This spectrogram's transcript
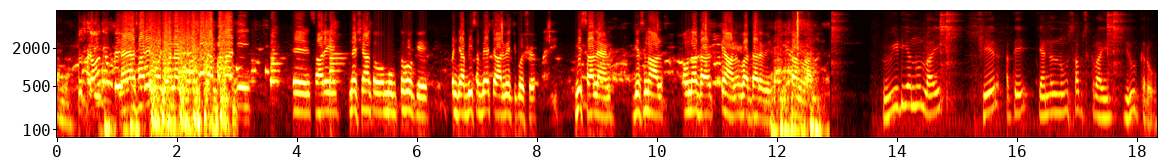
ਮੈਂ ਸਾਰੇ ਨੌਜਵਾਨਾਂ ਨੂੰ ਆਸ਼ਾ ਕਰਦਾ ਹਾਂ ਕਿ ਇਹ ਸਾਰੇ ਨਸ਼ਿਆਂ ਤੋਂ ਮੁਕਤ ਹੋ ਕੇ ਪੰਜਾਬੀ ਸੱਭਿਆਚਾਰ ਵਿੱਚ ਕੁਝ ਹਿੱਸਾ ਲੈਣ, ਜਿਸ ਨਾਲ ਉਹਨਾਂ ਦਾ ਧਿਆਨ ਵਧਦਾ ਰਹੇ। ਧੰਨਵਾਦ। ਵੀਡੀਓ ਨੂੰ ਲਾਈਕ, ਸ਼ੇਅਰ ਅਤੇ ਚੈਨਲ ਨੂੰ ਸਬਸਕ੍ਰਾਈਬ ਜ਼ਰੂਰ ਕਰੋ।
